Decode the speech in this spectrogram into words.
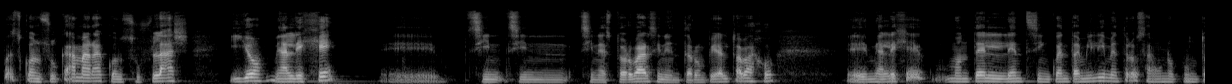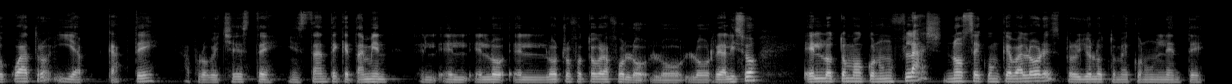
pues con su cámara, con su flash y yo me alejé eh, sin, sin, sin, estorbar, sin interrumpir el trabajo. Eh, me alejé, monté el lente 50 milímetros a 1.4 y capté, aproveché este instante que también el, el, el, otro fotógrafo lo, lo, realizó. Él lo tomó con un flash, no sé con qué valores, pero yo lo tomé con un lente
